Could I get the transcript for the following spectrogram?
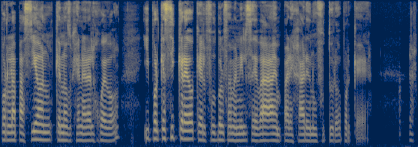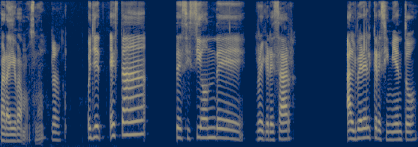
por la pasión que nos genera el juego y porque sí creo que el fútbol femenil se va a emparejar en un futuro porque para ahí vamos, ¿no? Claro. Oye, esta decisión de regresar al ver el crecimiento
